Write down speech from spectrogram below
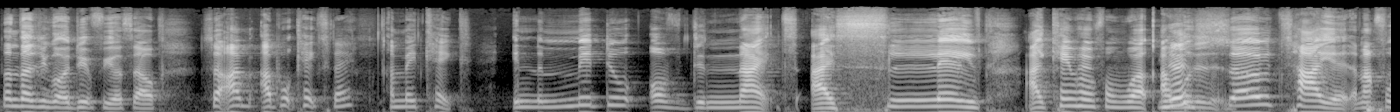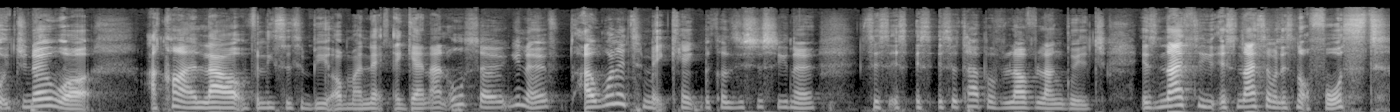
sometimes you've got to do it for yourself. So I'm, I bought cake today. I made cake in the middle of the night. I slaved. I came home from work. I was so tired, and I thought, you know what? I can't allow Velisa to be on my neck again. And also, you know, I wanted to make cake because it's just, you know, it's just, it's, it's, it's a type of love language. It's nice. To, it's nicer when it's not forced.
